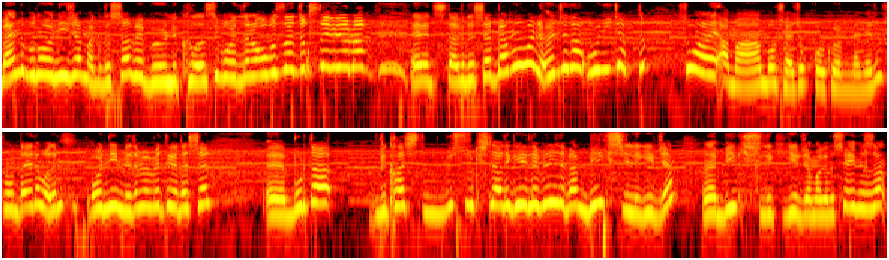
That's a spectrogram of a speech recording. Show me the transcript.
Ben de bunu oynayacağım arkadaşlar ve böyle klasik oyunlar olmasını çok seviyorum. Evet işte arkadaşlar ben bunu var ya önceden oynayacaktım. Sonra aman boş ver çok korkuyorum ben dedim. Sonra dayanamadım. Oynayayım dedim. Evet arkadaşlar. Ee, burada birkaç bir sürü kişilerle girilebilir de ben bir kişiyle gireceğim. Yani bir kişilik gireceğim arkadaşlar. En azından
